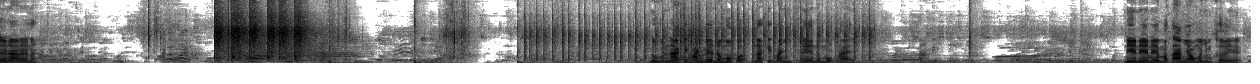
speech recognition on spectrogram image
នៅណានៅណា នោះណាគេបាញ់វានៅមុខណាគេបាញ់គ្នានៅមុខដែរនេះនេះនេះមកតាមខ្ញុំមកខ្ញុំឃើញ sắp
